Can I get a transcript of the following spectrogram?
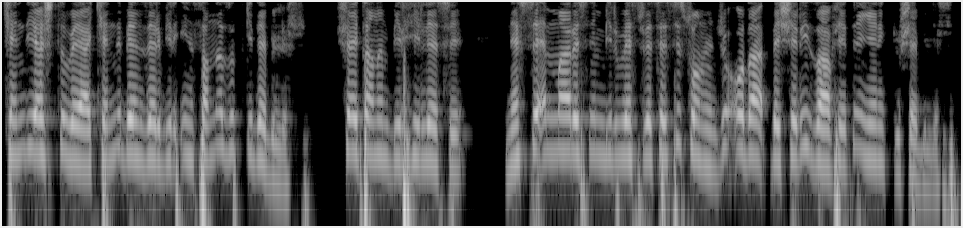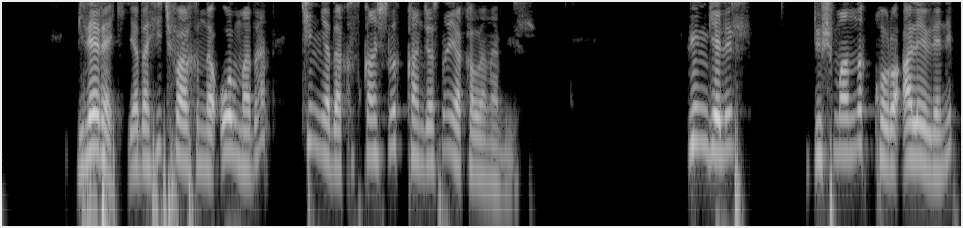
kendi yaşıtı veya kendi benzeri bir insanla zıt gidebilir. Şeytanın bir hilesi, nefsi emmaresinin bir vesvesesi sonucu o da beşeri zafiyetine yenik düşebilir. Bilerek ya da hiç farkında olmadan kin ya da kıskançlık kancasına yakalanabilir. Gün gelir, düşmanlık koru alevlenip,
